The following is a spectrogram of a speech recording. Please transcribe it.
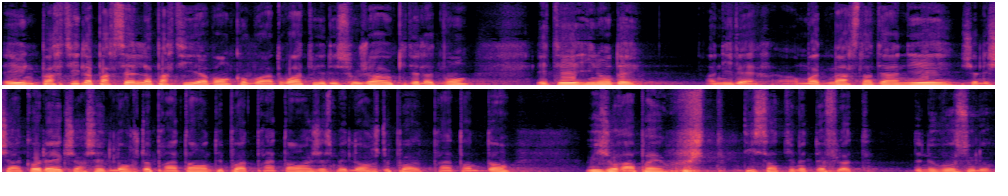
et une partie de la parcelle, la partie avant, qu'on voit à droite, où il y a du soja, qui était là devant, était inondée en hiver. Au mois de mars l'an dernier, j'allais chez un collègue chercher de l'orge de printemps, du poids de printemps, j'ai semé de l'orge de poids de printemps dedans. Huit jours après, 10 cm de flotte, de nouveau sous l'eau.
